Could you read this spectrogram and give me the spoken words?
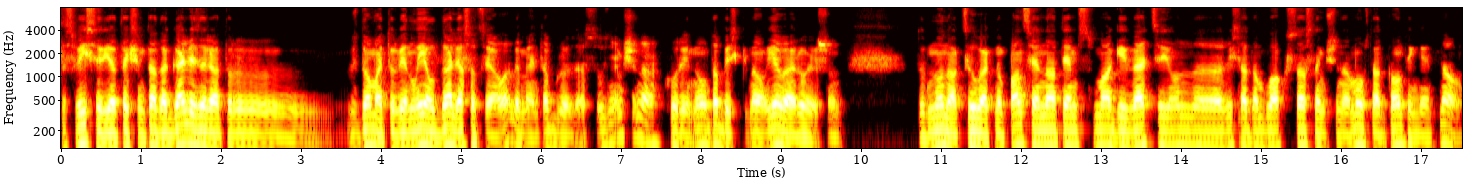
Tas viss ir jau teiksim, tādā gaļezerā, tur uh, es domāju, tur viena liela daļa asociāla elementa apgrozās uzņemšanā, kuri nu, dabiski nav ievērojuši. Un tur nonāk cilvēki no pansionātiem, smagi veci un ar visādām blakus saslimšanām. Mums tāda kontingenta nav.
